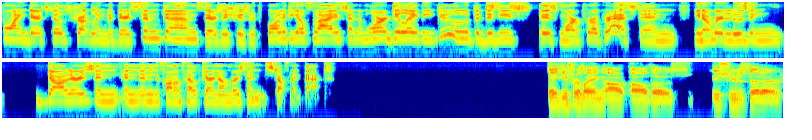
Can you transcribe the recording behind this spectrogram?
point they're still struggling with their symptoms there's issues with quality of life and the more delay we do the disease is more progressed and you know we're losing dollars in, in, in the form of healthcare numbers and stuff like that. Thank you for laying out all those issues that are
